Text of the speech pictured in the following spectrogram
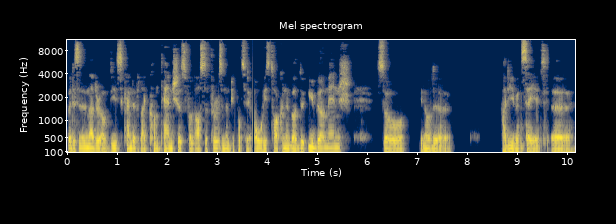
But this is another of these kind of like contentious philosophers. And then people say, Oh, he's talking about the Übermensch. So, you know, the, how do you even say it? Uh,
